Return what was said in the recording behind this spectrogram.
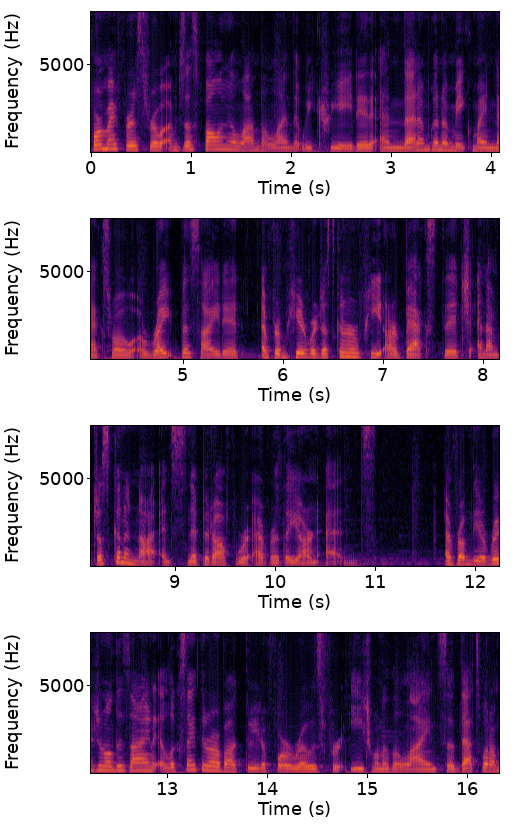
For my first row, I'm just following along the line that we created and then I'm to make my next row right beside it. And from here, we're just to repeat our back stitch and I'm just to knot and snip it off wherever the yarn ends. And from the original design, it looks like there are about 3 to 4 rows for each one of the lines, so that's what I'm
